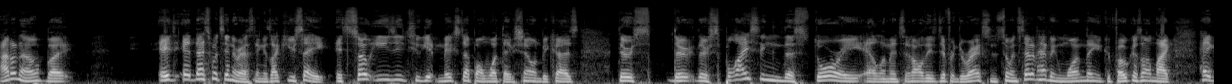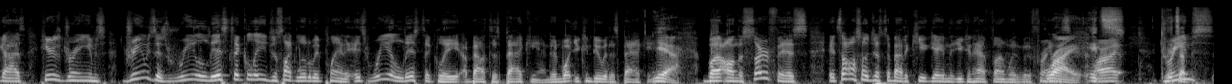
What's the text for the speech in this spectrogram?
I don't know, but it, it, that's what's interesting is like you say, it's so easy to get mixed up on what they've shown because there's they're they're splicing the story elements in all these different directions. So instead of having one thing you could focus on, like, hey guys, here's Dreams. Dreams is realistically just like Little Big Planet. It's realistically about this back end and what you can do with this back end. Yeah. But on the surface, it's also just about a cute game that you can have fun with with friends. Right. It's- right. it's a- Dreams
